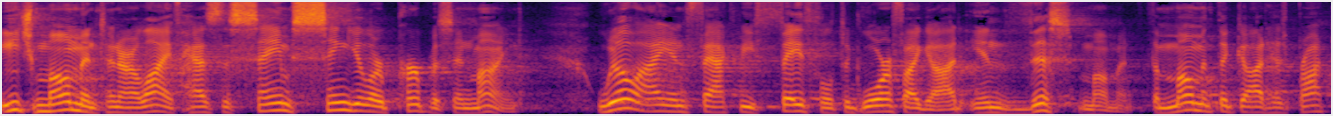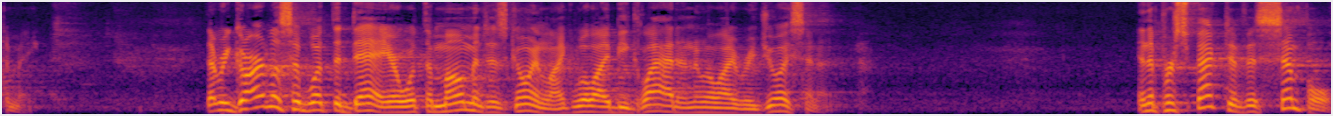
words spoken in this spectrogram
Each moment in our life has the same singular purpose in mind. Will I, in fact, be faithful to glorify God in this moment, the moment that God has brought to me? That regardless of what the day or what the moment is going like, will I be glad and will I rejoice in it? And the perspective is simple,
